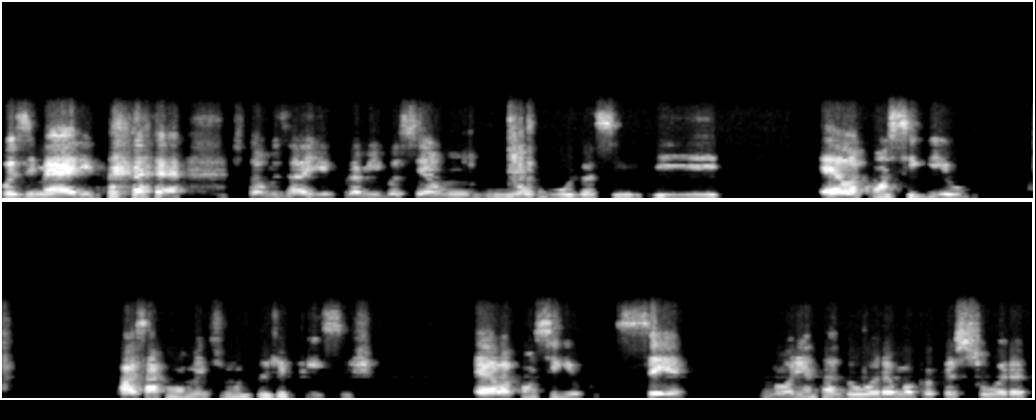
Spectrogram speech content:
Osimere, estamos aí. Para mim, você é um, um, orgulho, assim. E ela conseguiu passar por momentos muito difíceis. Ela conseguiu ser uma orientadora, uma professora,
